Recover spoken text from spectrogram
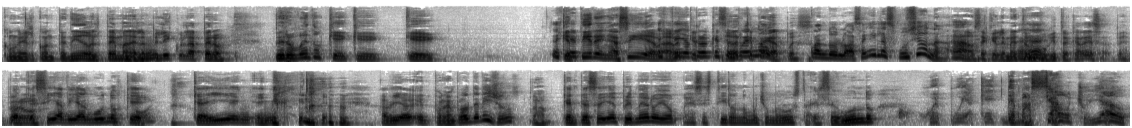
con el contenido, el tema de la película, pero, pero bueno, que, que, que, Es que que, tiren así a, es a ver, yo qué, creo que a ver es qué bueno pega, pues. cuando lo hacen y les funciona. Ah, o sea, que le meten Ajá. un poquito de cabeza. pues, Pero, Porque sí, había algunos que, Ay. que ahí en... en- había, eh, por ejemplo, de Visions, Ajá. que empecé ahí el primero, yo, ese estilo no mucho me gusta. El segundo, juepuya, que demasiado chollado.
